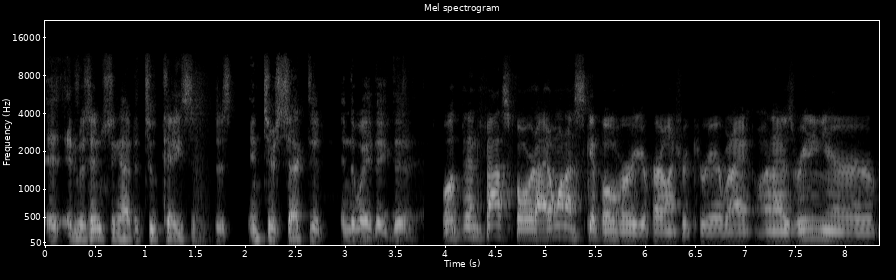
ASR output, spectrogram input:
it, it was interesting how the two cases intersected in the way they did. Well, then fast forward. I don't want to skip over your parliamentary career. When I when I was reading your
